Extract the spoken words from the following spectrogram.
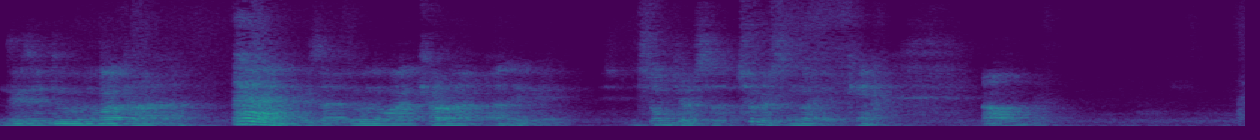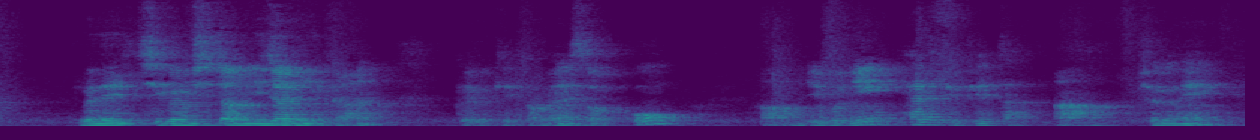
음. 근데 누구 누가 결혼하나? 그래서 누구 누가 결혼하면 이게 써서 to를 쓴 거예요 이렇게. 어. 근데 지금 시점 이전이니까 이렇게 결혼했었고 어, 이분이 헤드 PP했다. 아 최근에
